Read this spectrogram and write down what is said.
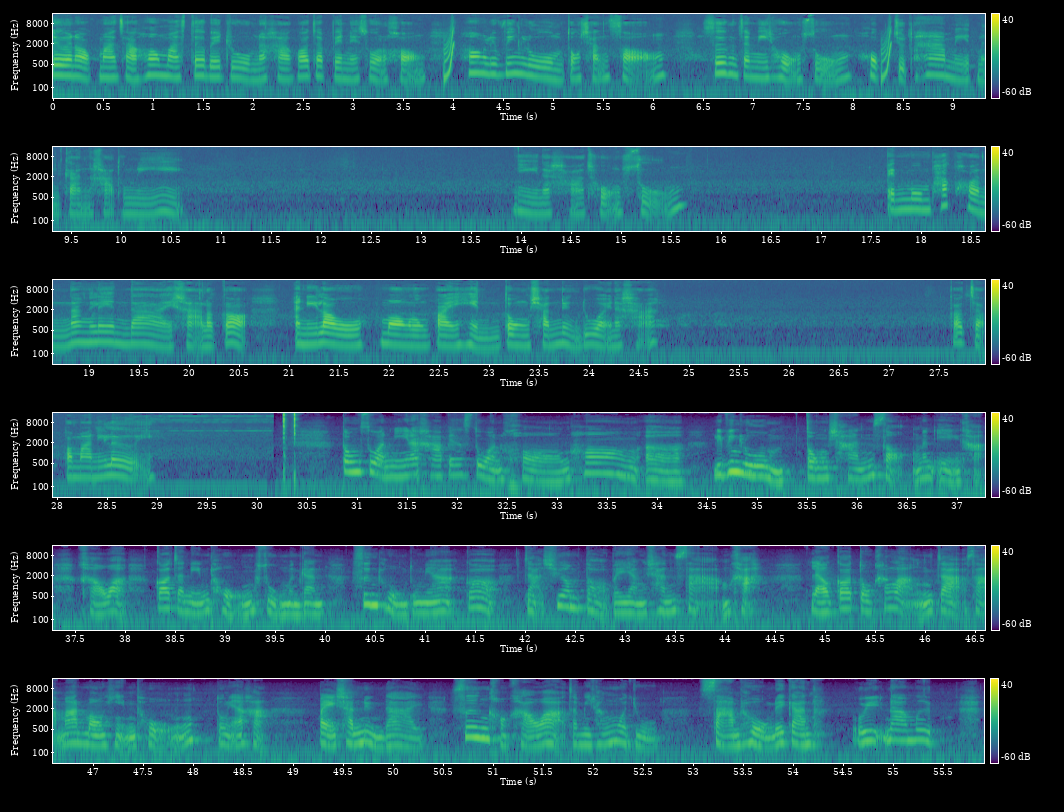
เดินออกมาจากห้อง Master Bedroom นะคะ ก็จะเป็นในส่วนของห้อง Living Room ตรงชั้น 2 ซึ่งจะมีโถงสูง 6.5 เมตรเหมือนกันค่ะตรงนี้ นี่นะคะ โถงสูง เป็นมุมพักผ่อนนั่งเล่นได้ค่ะ แล้วก็อันนี้เรามองลงไปเห็นตรงชั้นหนึ่งด้วยนะคะ ก็จะประมาณนี้เลย ตรงส่วนนี้นะคะเป็นส่วนของห้องเอ่อ living room ตรงชั้น 2 นั่นเองค่ะ เขาอะก็จะเน้นโถงสูงเหมือนกัน ซึ่งโถงตรงนี้ก็จะเชื่อมต่อไปยังชั้น 3 ค่ะ แล้วก็ตรงข้างหลังจะสามารถมองเห็นโถงตรงนี้ค่ะ ไปชั้นหนึ่งได้ ซึ่งของเขาอะจะมีทั้งหมดอยู่ 3 โถงด้วยกัน อุ๊ย หน้ามืด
